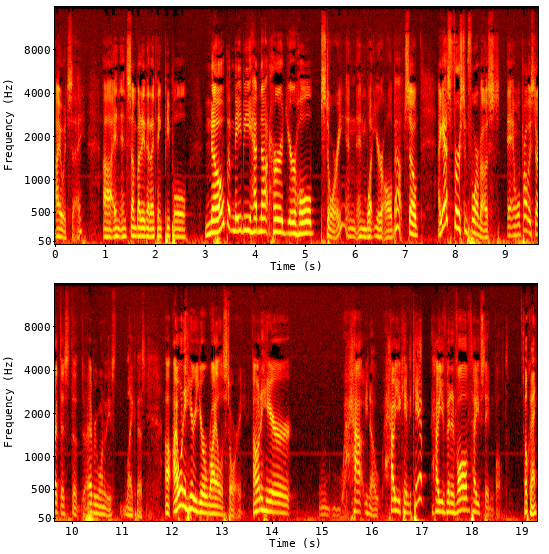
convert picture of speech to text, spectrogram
I would say, uh, and and somebody that I think people know, but maybe have not heard your whole story and and what you're all about. So. I guess first and foremost, and we'll probably start this the, every one of these like this. Uh, I want to hear your Ryla story. I want to hear how you know how you came to camp, how you've been involved, how you've stayed involved. Okay.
